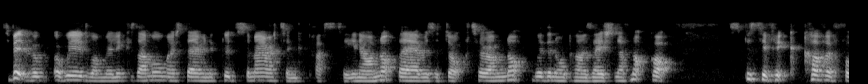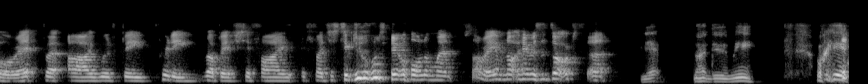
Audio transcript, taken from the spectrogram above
it's a bit of a, a weird one really because I'm almost there in a good Samaritan capacity. You know, I'm not there as a doctor. I'm not with an organisation. I've not got specific cover for it, but I would be pretty rubbish if I if I just ignored it all and went, sorry, I'm not here as a doctor. Yep, not doing me. Okay.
